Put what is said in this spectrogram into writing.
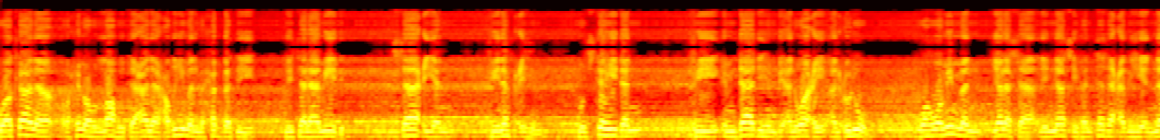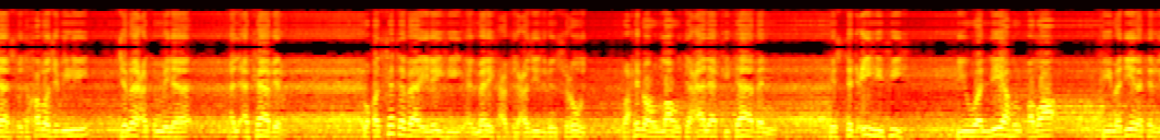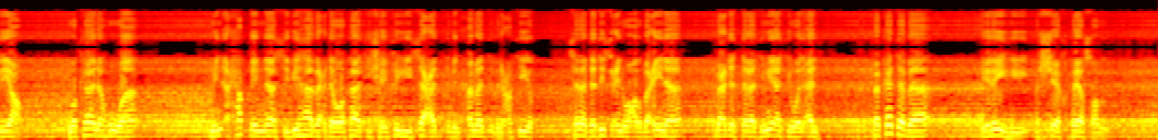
وكان رحمه الله تعالى عظيم المحبة لتلاميذه ساعيا في نفعهم مجتهدا في إمدادهم بأنواع العلوم وهو ممن جلس للناس فانتفع به الناس وتخرج به جماعة من الأكابر. وقد كتب إليه الملك عبد العزيز بن سعود رحمه الله تعالى كتابا يستدعيه فيه ليوليه القضاء في مدينة الرياض. وكان هو من أحق الناس بها بعد وفاة شيخه سعد بن حمد بن عتيق سنة تسع وأربعين بعد الثلاثمائة والألف. فكتب إليه الشيخ فيصل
